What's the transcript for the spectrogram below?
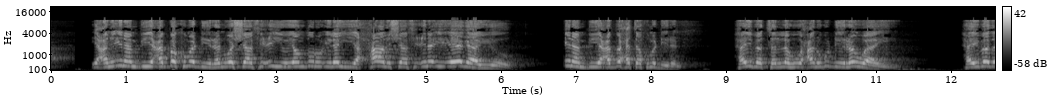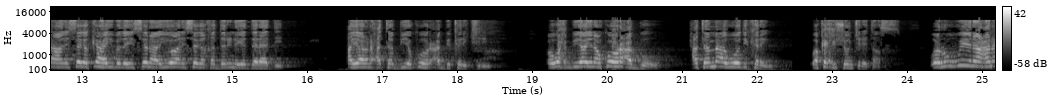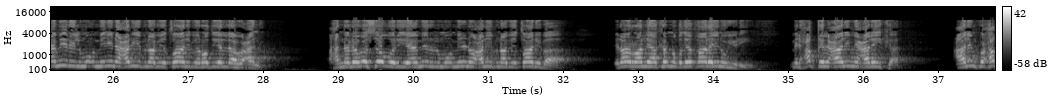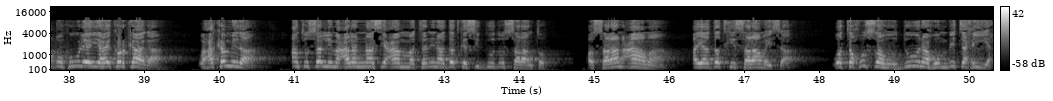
yacnii inaan biyo cabbo kuma dhiiran washaaficiyu yanduru ilaya xaal shaaficina ii eegaayo inaan biyo cabbo xataa kuma dhiiran haybatan lahu waxaan ugu dhiiran waayey haybada aan isaga ka haybadaysanaayo aan isaga qadarinayo daraaddeed ayaanan xataa biyo ku hor cabbi kari jirin oo wax biyo inaan ku hor cabbo xataa ma awoodi karayn waa ka xishoon jiray taas. Wa ruwiinaa can amiiri almu'miniina caliy bni abi taalibin radia allaahu canh waxaana looga soo wariyey amiiru lmu'miniin caliy bna abi taaliba ilaa raalliha ka noqday qaala inuu yidhi min xaqi alcaalimi calayka caalimku xaqu kugu leeyahay korkaaga. Waxaa ka mid a an tusallima cala annaasi caammatan inaad dadka si guud u salaanto. Oo salaan caama ayaad dadkii salaamaysaa wa takhusahu duunahum bitaxiya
